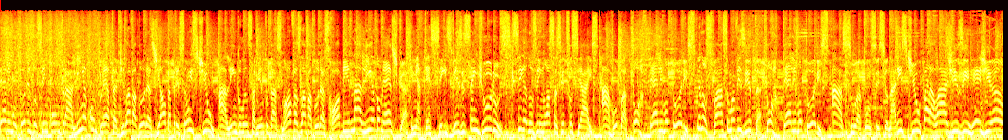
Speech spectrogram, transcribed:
Tortelli Motores você encontra a linha completa de lavadoras de alta pressão Steel, além do lançamento das novas lavadoras Hobby na linha doméstica, em até seis vezes sem juros. Siga-nos em nossas redes sociais, arroba Motores e nos faça uma visita. Tortelli Motores, a sua concessionária Steel para Lages e região.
